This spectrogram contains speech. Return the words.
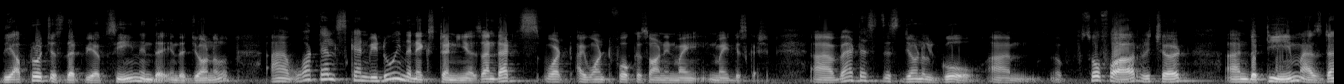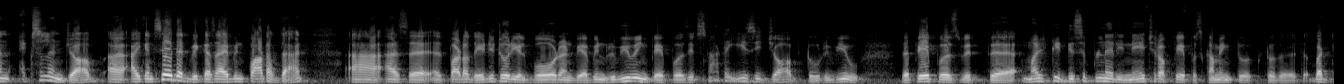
the approaches that we have seen in the, in the journal, uh, what else can we do in the next 10 years? And that's what I want to focus on in my, in my discussion. Uh, where does this journal go? Um, so far, Richard and the team has done excellent job. Uh, I can say that because I've been part of that uh, as, a, as part of the editorial board and we have been reviewing papers. It's not an easy job to review the papers with the multidisciplinary nature of papers coming to, to the, but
